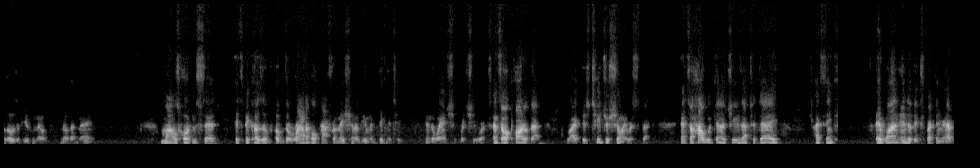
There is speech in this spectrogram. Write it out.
for those of you who know know that name. Myles Horton said, it's because of, of the radical affirmation of human dignity in the way in which she works. And so a part of that, right, is teachers showing respect. And so how we can achieve that today, I think at one end of the spectrum, we have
